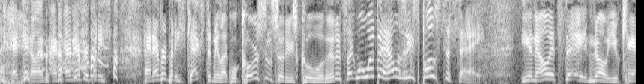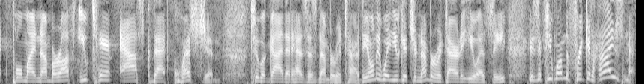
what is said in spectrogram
And you know, and, and, and everybody's and everybody's texting me like, "Well, Carson said he's cool with it." It's like, well, what the hell is he supposed to say? You know, it's the no, you can't pull my number off. You can't ask that question to a guy that has his number retired. The only way you get your number retired at USC is if you won the freaking Heisman.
